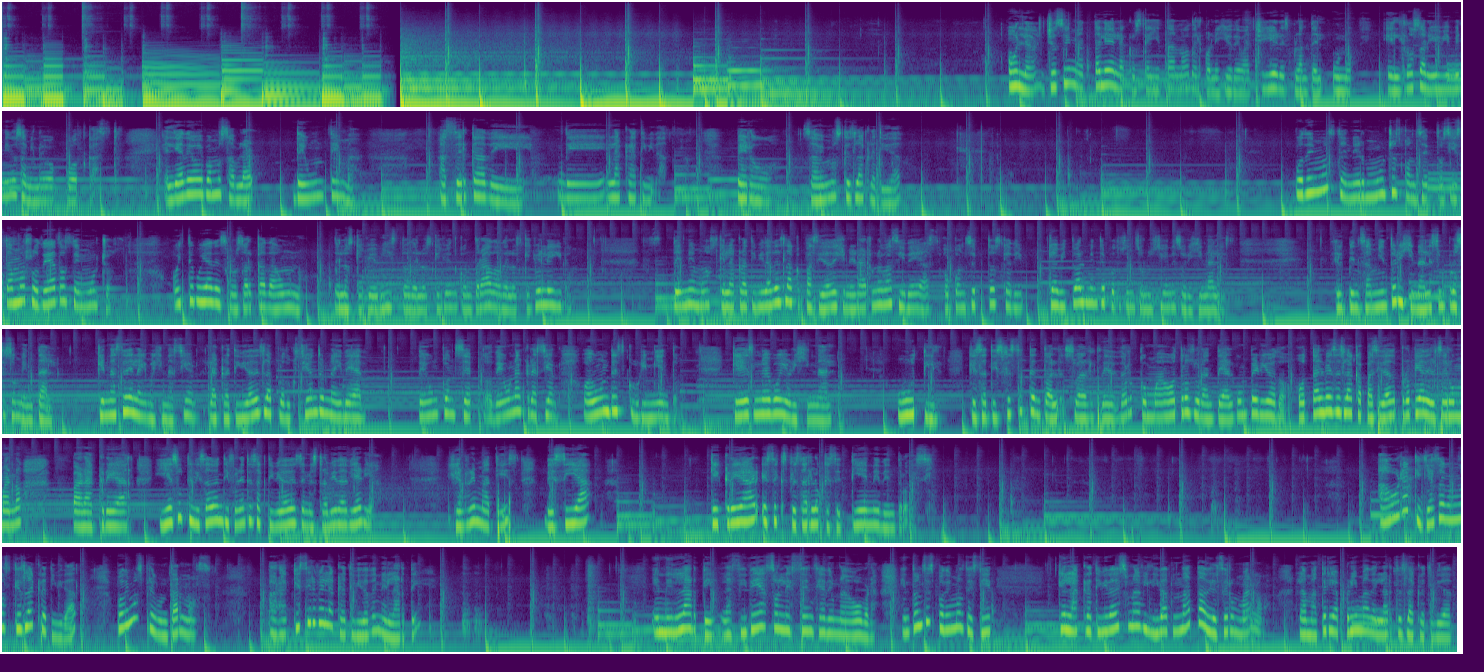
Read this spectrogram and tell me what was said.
Hola, yo soy Natalia de la Cruz Cayetano del Colegio de Bachilleres Plantel 1, El Rosario y bienvenidos a mi nuevo podcast. El día de hoy vamos a hablar de un tema acerca de, de la creatividad. Pero, ¿sabemos qué es la creatividad? Podemos tener muchos conceptos y estamos rodeados de muchos. Hoy te voy a desglosar cada uno de los que yo he visto, de los que yo he encontrado, de los que yo he leído. Tenemos que la creatividad es la capacidad de generar nuevas ideas o conceptos que, que habitualmente producen soluciones originales. El pensamiento original es un proceso mental que nace de la imaginación. La creatividad es la producción de una idea, de un concepto, de una creación o de un descubrimiento que es nuevo y original útil, que satisface tanto a su alrededor como a otros durante algún periodo, o tal vez es la capacidad propia del ser humano para crear y es utilizado en diferentes actividades de nuestra vida diaria. Henry Matisse decía que crear es expresar lo que se tiene dentro de sí. Ahora que ya sabemos qué es la creatividad, podemos preguntarnos, ¿Para qué sirve la creatividad en el arte? En el arte, las ideas son la esencia de una obra, entonces podemos decir que la creatividad es una habilidad nata del ser humano. La materia prima del arte es la creatividad,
